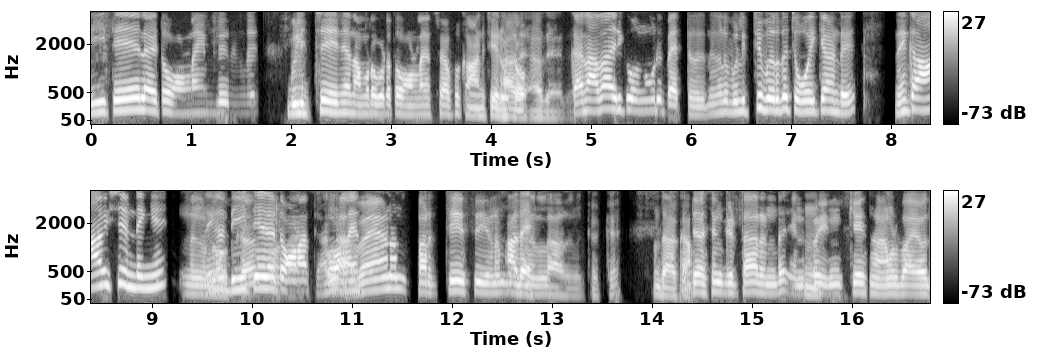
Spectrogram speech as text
ഡീറ്റെയിൽ ആയിട്ട് ഓൺലൈനിൽ നിങ്ങൾ വിളിച്ചു കഴിഞ്ഞാൽ നമ്മുടെ ഇവിടുത്തെ ഓൺലൈൻ സ്റ്റാഫ് കാണിച്ചു തരും കാരണം അതായിരിക്കും ഒന്നുകൂടി ബെറ്റർ നിങ്ങൾ വിളിച്ച് വെറുതെ ചോദിക്കാണ്ട് നിങ്ങൾക്ക് ആവശ്യമുണ്ടെങ്കിൽ നിങ്ങൾ ഡീറ്റെയിൽ ആയിട്ട് ഓണ- വേണം പർച്ചേസ് ചെയ്യണം. എന്നുള്ള ആളുകൾക്കൊക്കെ. അത്യാവശ്യം കിട്ടാറുണ്ട്. ഇനിയിപ്പോ ഇൻ കേസ് നമ്മൾ ബയോയിൽ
